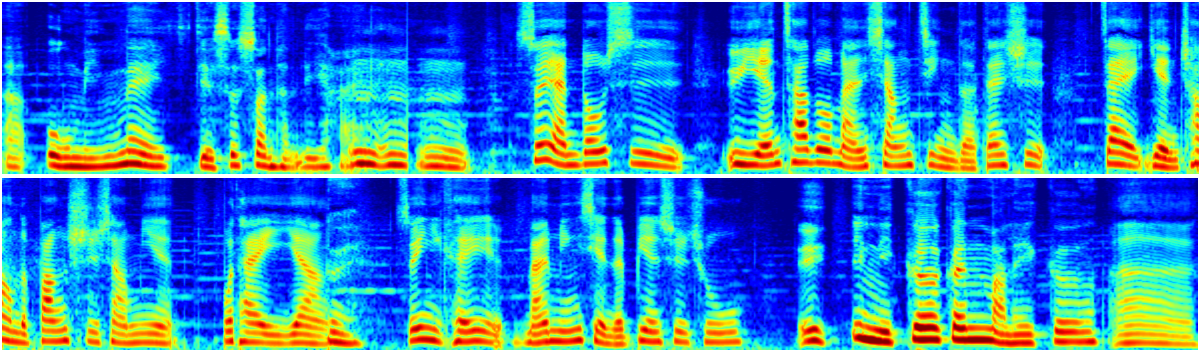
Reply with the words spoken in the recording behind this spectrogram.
呃五名内也是算很厉害。嗯嗯嗯，虽然都是语言差不多蛮相近的，但是在演唱的方式上面不太一样。对，所以你可以蛮明显的辨识出，诶，印尼歌跟马来歌。嗯，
